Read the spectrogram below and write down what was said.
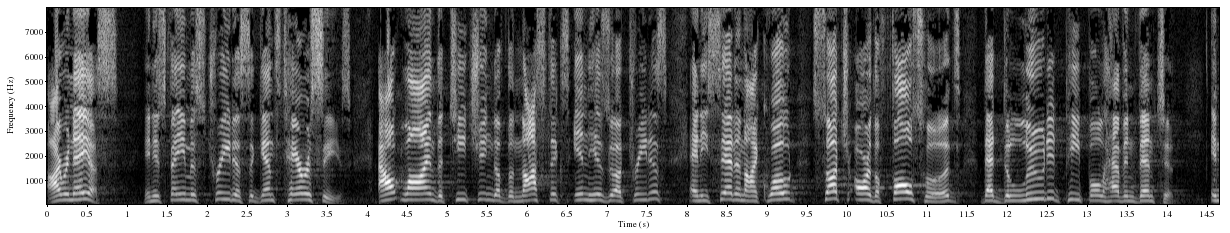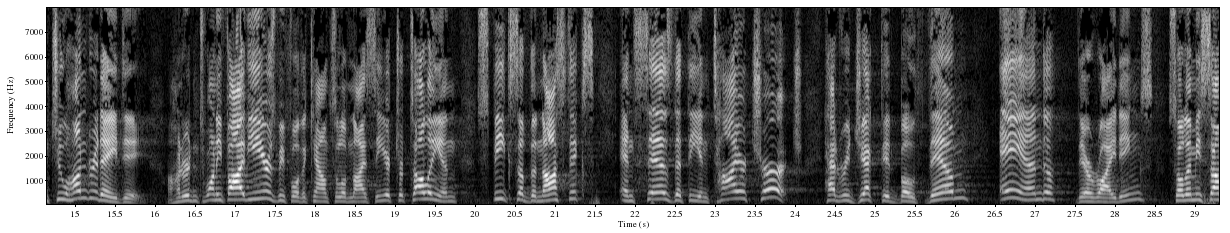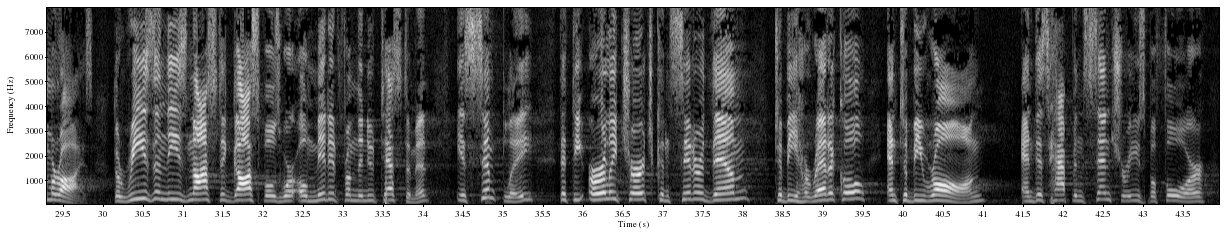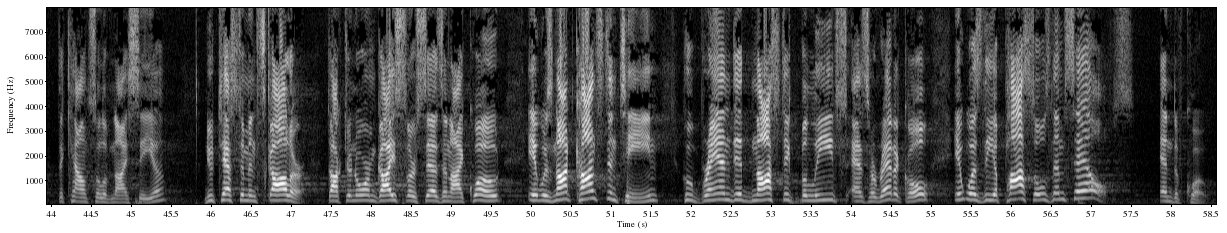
Irenaeus, in his famous treatise against heresies, outlined the teaching of the Gnostics in his uh, treatise, and he said, and I quote, Such are the falsehoods that deluded people have invented. In 200 AD, 125 years before the Council of Nicaea, Tertullian speaks of the Gnostics and says that the entire church had rejected both them and their writings. So let me summarize. The reason these Gnostic Gospels were omitted from the New Testament is simply that the early church considered them to be heretical and to be wrong, and this happened centuries before the Council of Nicaea. New Testament scholar Dr. Norm Geisler says, and I quote, It was not Constantine who branded Gnostic beliefs as heretical, it was the apostles themselves. End of quote.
